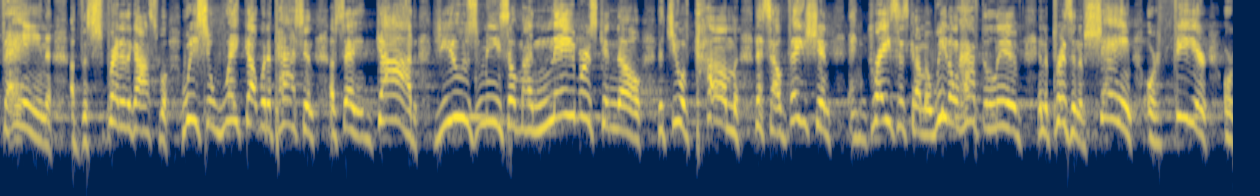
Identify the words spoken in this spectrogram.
vein of the spread of the gospel. We should wake up with a passion of saying, God, use me so my neighbors can know that you have come, that salvation and grace has come. And we don't have to live in the prison of shame or fear or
